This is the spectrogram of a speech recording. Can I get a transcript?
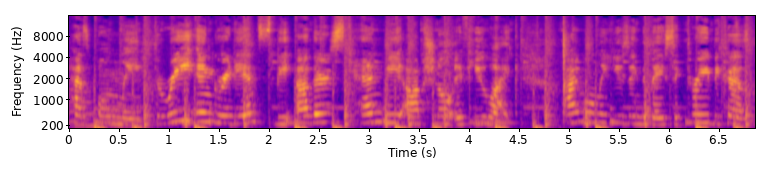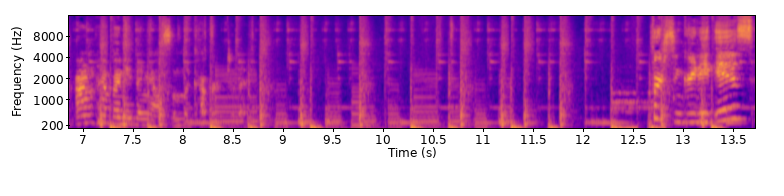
has only three ingredients. The others can be optional if you like. I'm only using the basic three because I don't have anything else in the cupboard today. First ingredient is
